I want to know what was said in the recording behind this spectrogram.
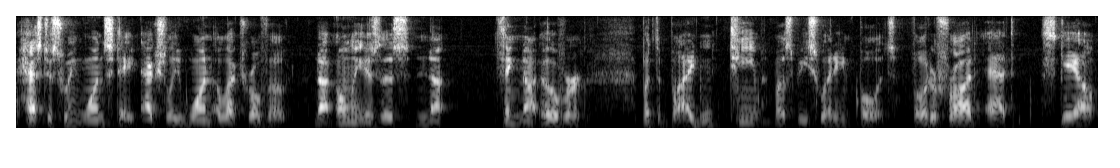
has to swing one state, actually one electoral vote. Not only is this not, thing not over, but the Biden team must be sweating bullets. Voter fraud at scale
